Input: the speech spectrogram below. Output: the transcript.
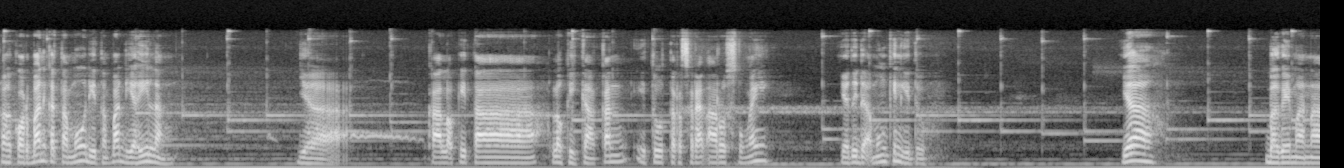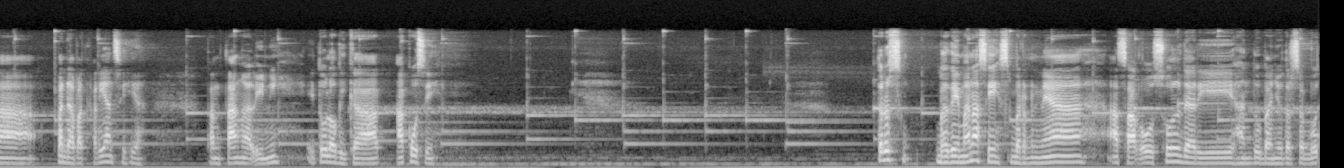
eh, korban ketemu di tempat dia hilang. Ya kalau kita logikakan itu terseret arus sungai ya tidak mungkin gitu. Ya bagaimana pendapat kalian sih ya tentang hal ini? Itu logika aku sih. Terus bagaimana sih sebenarnya asal-usul dari hantu banyu tersebut?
